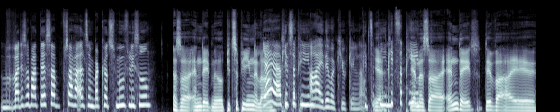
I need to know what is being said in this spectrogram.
var det så bare det, så, så har alting bare kørt smoothly siden? Altså, anden date med pizzapigen, eller... Ja, ja, pizzapigen. Ej, det var cute gældenavn. Pizzapigen. Pizzapigen. Jamen altså, anden date, det var, øh,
